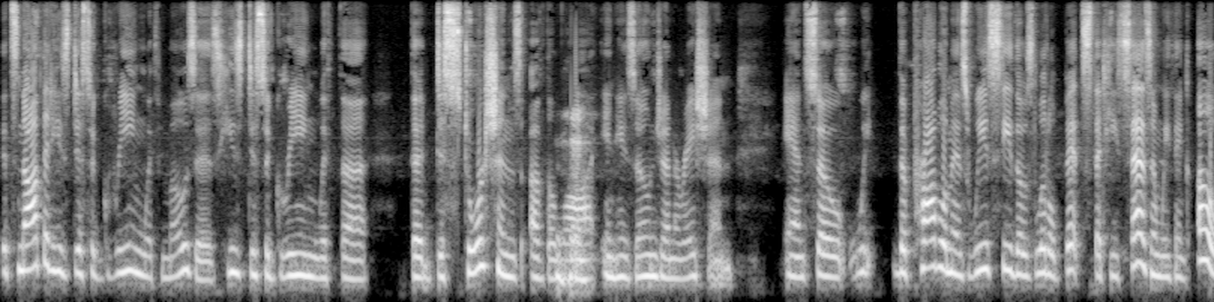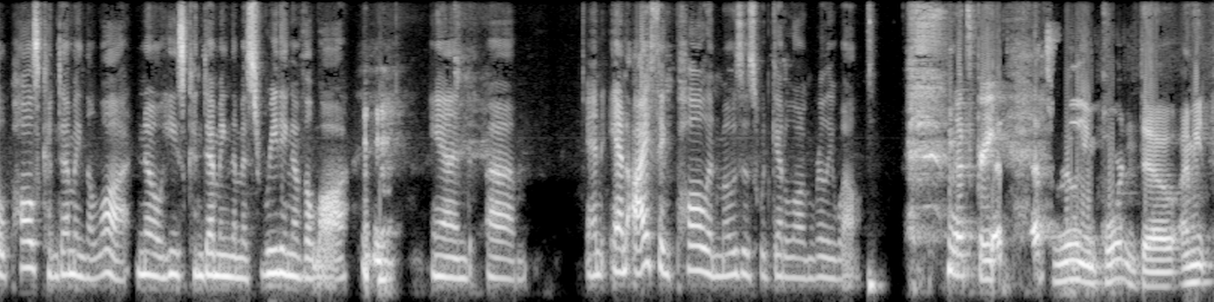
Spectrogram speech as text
it's not that he's disagreeing with Moses. He's disagreeing with the the distortions of the mm-hmm. law in his own generation. And so we the problem is we see those little bits that he says and we think, oh, Paul's condemning the law. No, he's condemning the misreading of the law. Mm-hmm. And um, and and I think Paul and Moses would get along really well. That's great. That's really important, though. I mean,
